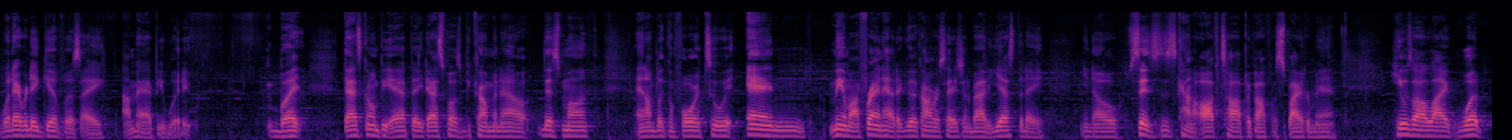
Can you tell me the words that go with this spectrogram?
whatever they give us, hey, I'm happy with it. But that's going to be epic. That's supposed to be coming out this month, and I'm looking forward to it. And me and my friend had a good conversation about it yesterday you know, since this is kind of off topic off of Spider-Man, he was all like, what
